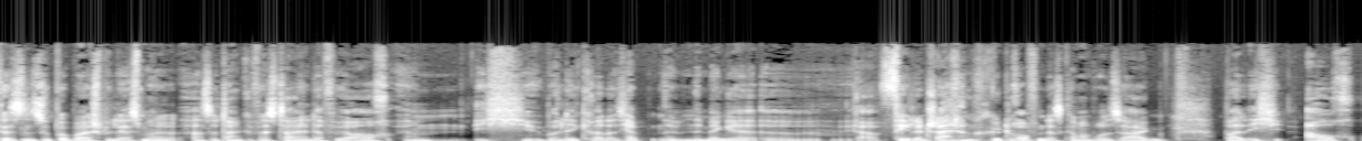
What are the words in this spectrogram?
Das ist ein super Beispiel erstmal. Also danke fürs Teilen dafür auch. Ähm, ich überlege gerade, also ich habe eine Menge äh, ja, Fehlentscheidungen getroffen, das kann man wohl sagen, weil ich auch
